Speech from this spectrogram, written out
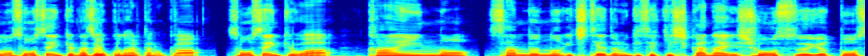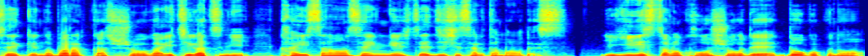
この総選挙なぜ行われたのか、総選挙は会員の3分の1程度の議席しかない少数与党政権のバラッカー首相が1月に解散を宣言して実施されたものです。イギリスとの交渉で同国の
